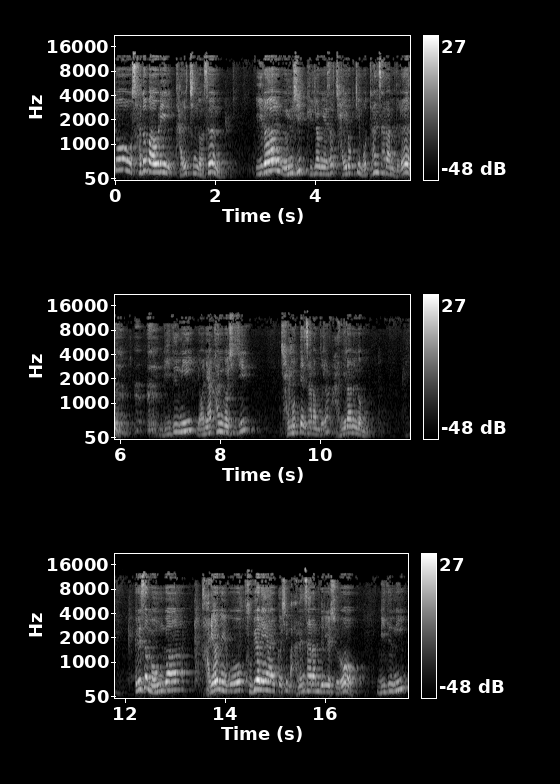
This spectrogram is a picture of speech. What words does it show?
또 사도 바울이 가르친 것은 이러한 음식 규정에서 자유롭지 못한 사람들은 믿음이 연약한 것이지 잘못된 사람들은 아니라는 겁니다. 그래서 뭔가 가려내고 구별해야 할 것이 많은 사람들일수록 믿음이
